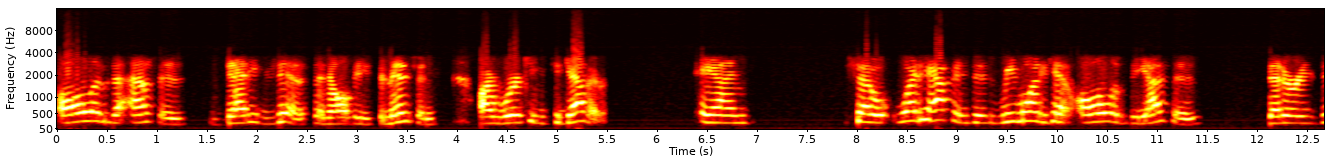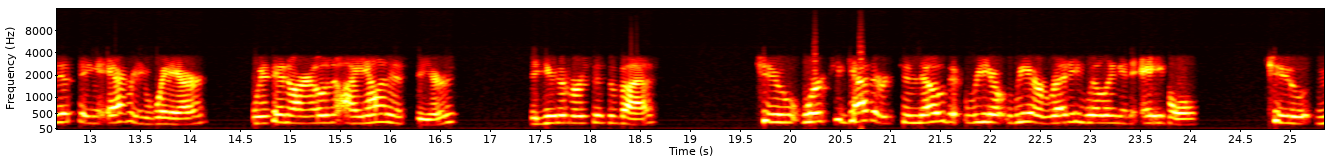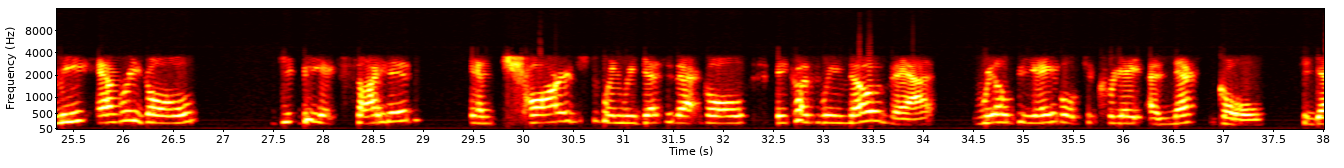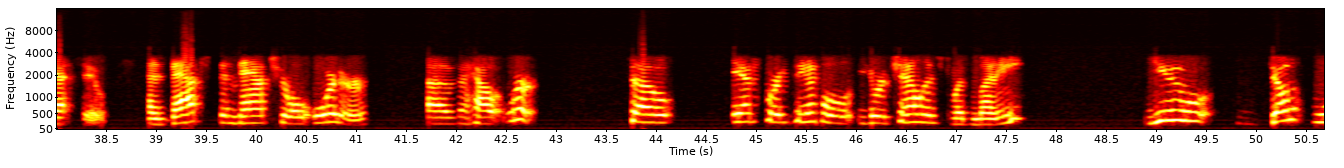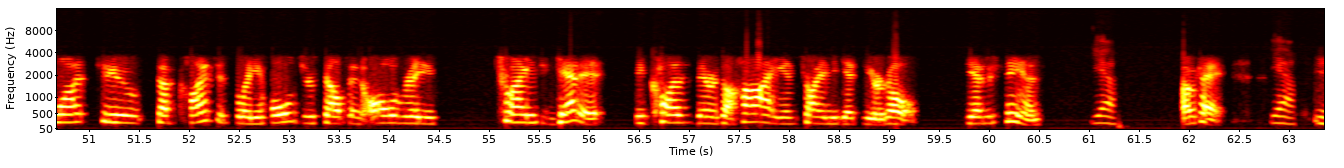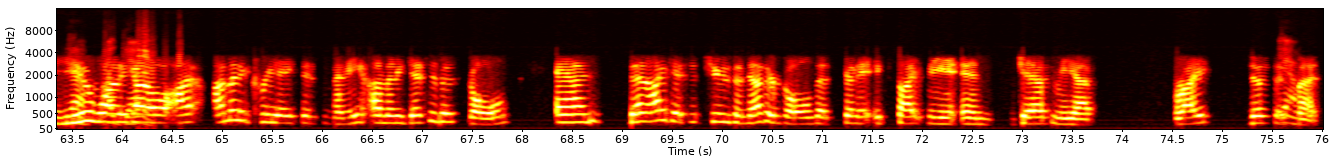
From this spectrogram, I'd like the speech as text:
All of the S's that exist in all these dimensions are working together. And so what happens is we want to get all of the S's that are existing everywhere within our own ionospheres, the universes of us, to work together to know that we are we are ready, willing, and able to meet every goal, be excited and charged when we get to that goal because we know that we'll be able to create a next goal to get to. And that's the natural order of how it works. So, if, for example, you're challenged with money, you don't want to subconsciously hold yourself in always trying to get it because there's a high in trying to get to your goal. Do you understand? Yeah. Okay. Yeah. You Yeah, want to go, I, I'm going to create this money. I'm going to get to this goal. And then I get to choose another goal that's going to excite me and jazz me up, right? Just as Yeah. much.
